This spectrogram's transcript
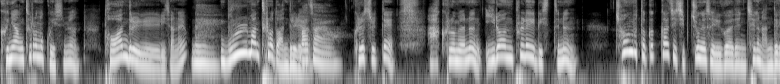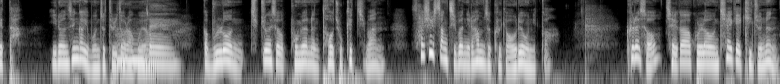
그냥 틀어놓고 있으면 더 안 들리잖아요? 네. 물만 틀어도 안 들려요. 맞아요. 그랬을 때, 아, 그러면은 이런 플레이리스트는 처음부터 끝까지 집중해서 읽어야 되는 책은 안 되겠다. 이런 생각이 먼저 들더라고요. 음, 네. 그러니까 물론 집중해서 보면은 더 좋겠지만 사실상 집안일을 하면서 그게 어려우니까. 그래서 제가 골라온 책의 기준은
